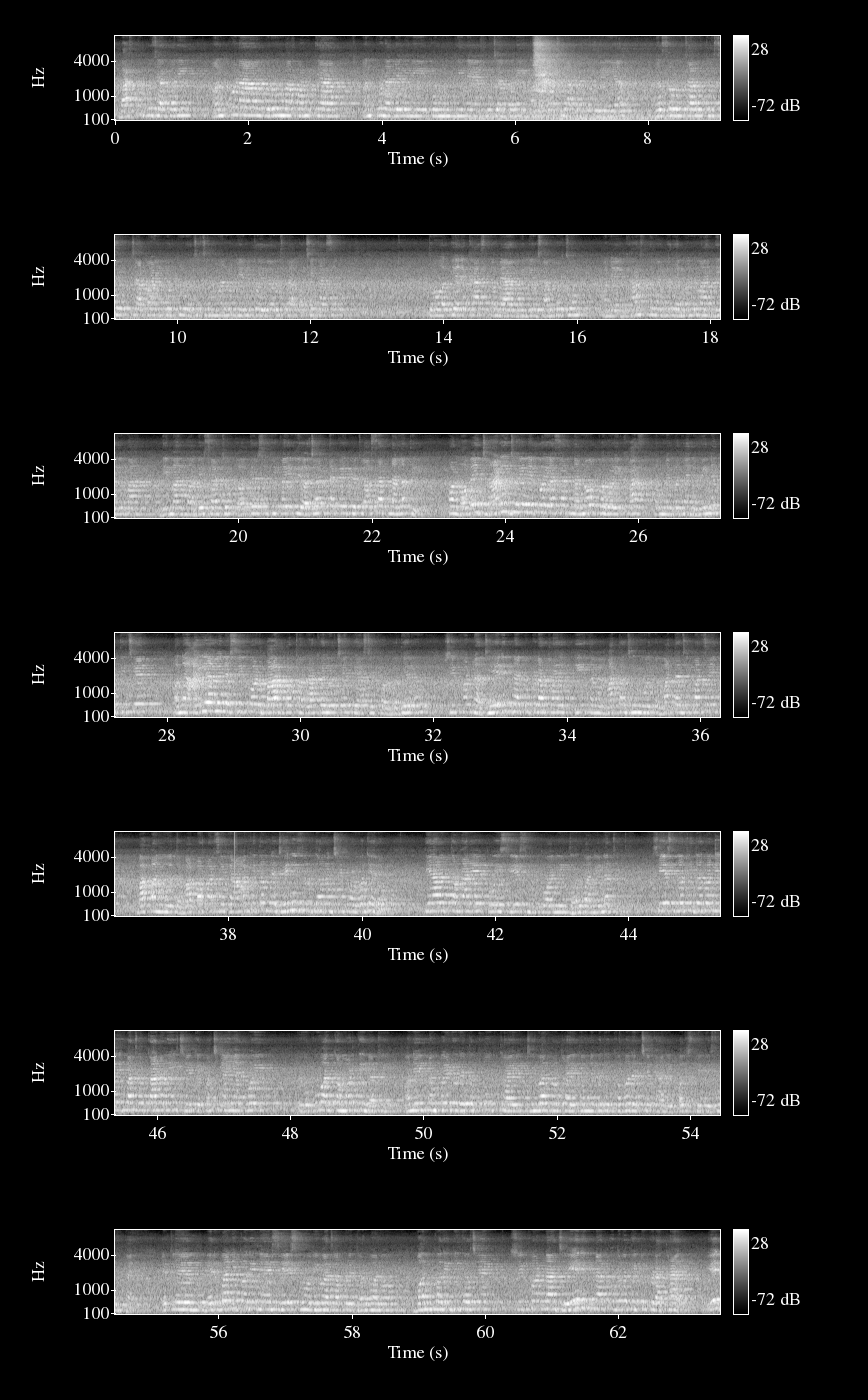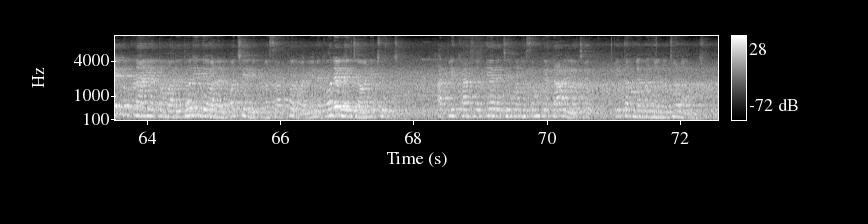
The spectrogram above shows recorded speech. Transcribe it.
વાસ્તુ પૂજા કરી અન્નપૂર્ણા ગૃહમાં પણ ત્યાં અન્નપૂર્ણા દેવીની મૂકીને પૂજા કરી પછી આપણે બધું અહીંયા રસોડું ચાલુ થશે, ચા પાણી પૂરતું હજી જમવાનું એવી કોઈ વ્યવસ્થા પછી થશે. તો અત્યારે ખાસ તમે આ વીડિયો સાંભળજો અને ખાસ તમે બધા મનમાં, દિલમાં, દિમાગમાં બેસાડજો કે અત્યાર સુધી કર્યું અજાણતા કર્યું એટલે અસાધના નથી. પણ હવે જાણી જોઈને કોઈ અસાધના ન કરો એ ખાસ તમને બધાને વિનંતી અને અહીંયા આવીને શ્રીફળ બાર પથ્થર રાખેલું છે, ત્યાં શ્રીફળ વધેરું શ્રીફળના જે રીતના ટુકડા થાય એ તમે માતાજીનું હોય તો માતાજી પાસે, બાપાનું હોય તો બાપા પાસે, કે આમાંથી તમને જેની શ્રદ્ધામાં જે પણ વધેરો ત્યાં તમારે કોઈ શેષ મૂકવાની, ધરવાની નથી. શેષ નથી ધરવાની, એની પાછળ કારણ એ છે કે પછી અહીંયા કોઈ કુવારકા મળતી નથી અને એકદમ પડ્યું રહે તો ફૂટ થાય, જીવાતો થાય, તમને બધી ખબર જ છે કે આની પરિસ્થિતિ શું થાય. એટલે મહેરબાની કરીને શેષનો રિવાજ આપણે ધરવાનો બંધ કરી દીધો છે. શ્રીફળના જે રીતના કુદરતી ટુકડા થાય, એ જ ટુકડા અહીંયા તમારે ધરી દેવાના પછી એની રીતના સાફ કરવાની અને ઘરે લઈ જવાની છૂટ છે. આટલી ખાસ અત્યારે જે મને સંકેત આવેલો છે, એ તમને બધાને જણાવું છું.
